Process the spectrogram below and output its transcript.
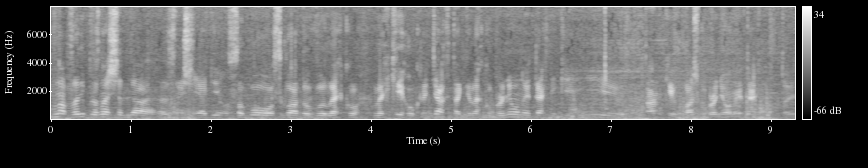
Вона взагалі призначена для знищення як і особового складу в легко, легких укриттях, так і легкоброньованої техніки і танків важкоброньованої техніки. Тобто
